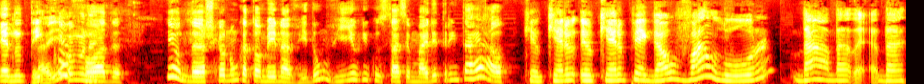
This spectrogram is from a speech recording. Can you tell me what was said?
É, não tem Aí como, é né? foda. Eu acho que eu nunca tomei na vida um vinho que custasse mais de 30 real. Que eu quero, eu quero pegar o valor da, da,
